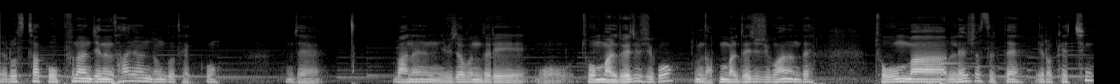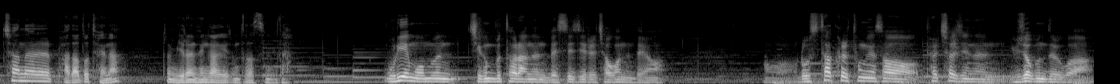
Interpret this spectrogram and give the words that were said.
로스트아크 오픈한 지는 4년 정도 됐고 이제 많은 유저분들이 뭐 좋은 말도 해주시고 좀 나쁜 말도 해주시고 하는데 좋은 말을 해주셨을 때 이렇게 칭찬을 받아도 되나? 좀 이런 생각이 좀 들었습니다. 우리의 몸은 지금부터라는 메시지를 적었는데요. 어, 로스타크를 통해서 펼쳐지는 유저분들과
